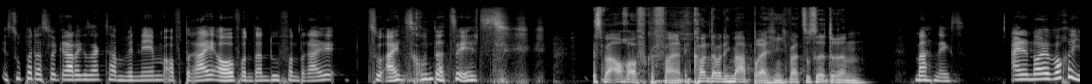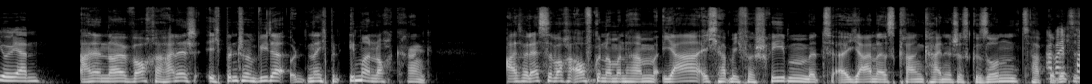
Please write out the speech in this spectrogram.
Ist super, dass wir gerade gesagt haben, wir nehmen auf drei auf und dann du von drei zu eins runterzählst. Ist mir auch aufgefallen. Ich konnte aber nicht mehr abbrechen. Ich war zu sehr drin. Mach nix. Eine neue Woche, Julian. Eine neue Woche. Hannes, ich bin schon wieder, ne, ich bin immer noch krank. Als wir letzte Woche aufgenommen haben, ja, ich habe mich verschrieben mit äh, Jana ist krank, Heinisch ist gesund, habt ihr Aber ich witzig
